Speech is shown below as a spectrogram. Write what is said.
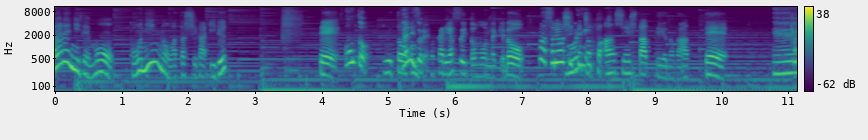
誰にでも5人の私がいるって本当？言うと何それ？分かりやすいと思うんだけど、まあ、それを知ってちょっと安心したっていうのがあって今今日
